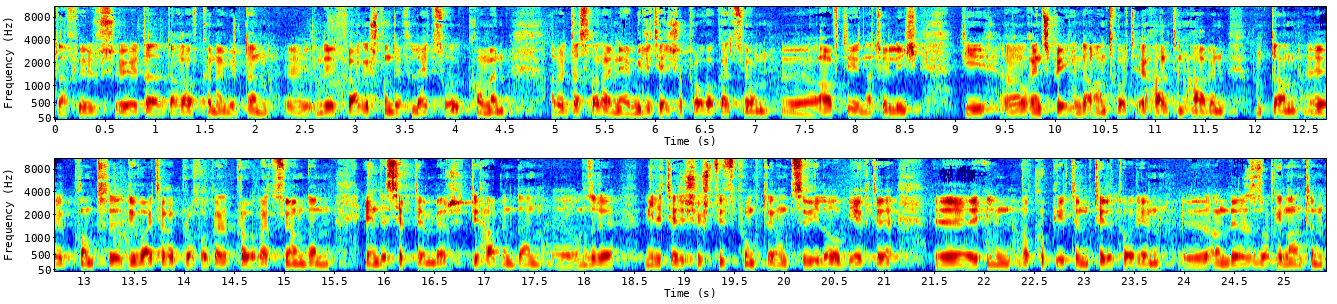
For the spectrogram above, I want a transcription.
dafür, äh, da, darauf können wir dann äh, in der Fragestunde vielleicht zurückkommen. Aber das war eine militärische Provokation, auf die natürlich die auch entsprechende Antwort erhalten haben. Und dann kommt die weitere Provoka Provokation dann Ende September. Die haben dann unsere militärischen Stützpunkte und zivile Objekte in okkupierten Territorien an der sogenannten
